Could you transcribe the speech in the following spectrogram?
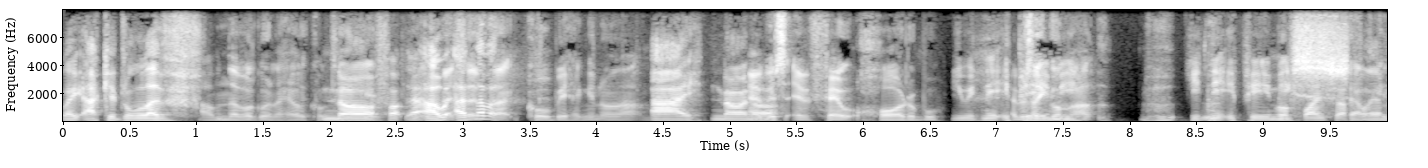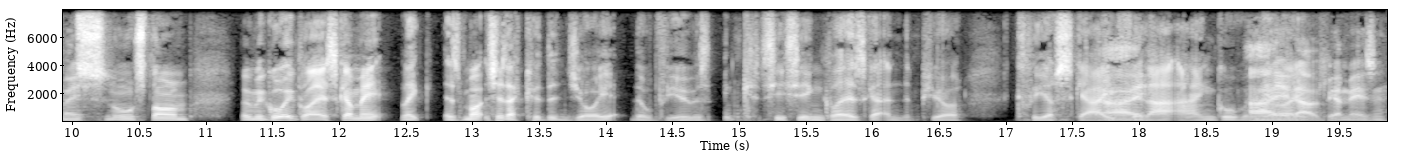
Like, I could live. I'm never going to a helicopter. No, fuck that. I- Especially I've never- that Kobe hanging on that. Aye, no, no it was, it felt horrible. you would need to It was pay like me. like, You'd need to pay me We're flying through a fucking snowstorm. When we go to Glasgow, mate, like as much as I could enjoy it, the view was see seeing Glasgow and the pure clear sky Aye. through that angle. Aye, you're that would be amazing.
